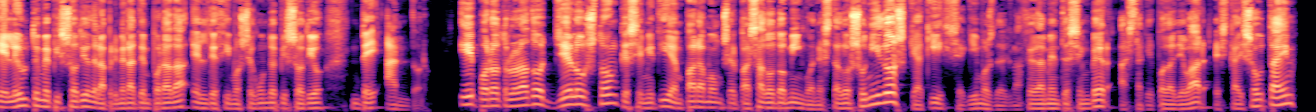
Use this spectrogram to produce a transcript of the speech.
el último episodio de la primera temporada, el decimosegundo episodio de Andor. Y por otro lado, Yellowstone, que se emitía en Paramount el pasado domingo en Estados Unidos, que aquí seguimos desgraciadamente sin ver hasta que pueda llevar Sky Showtime,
